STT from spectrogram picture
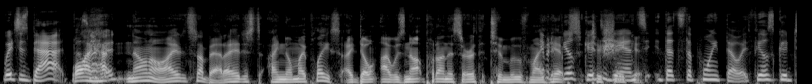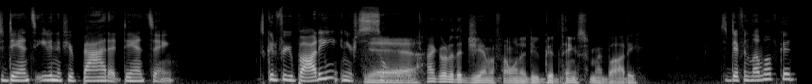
which is bad. Well, That's I not had no, no. I, it's not bad. I just I know my place. I don't. I was not put on this earth to move my Yeah, but hips it feels good to, shake dance. it. That's the point, though. It feels good to dance even if you're bad at dancing. It's good for your body and your soul. Yeah. I go to the gym if I want to do good things for my body. It's a different level of good.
